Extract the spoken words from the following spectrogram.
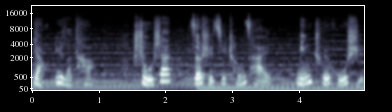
养育了他，蜀山则使其成才，名垂湖史。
